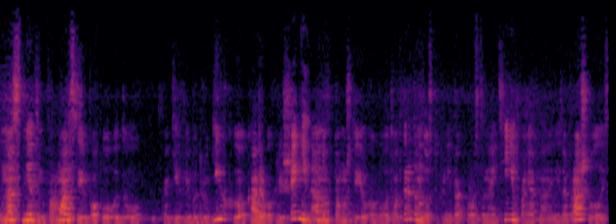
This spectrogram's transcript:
У нас нет информации по поводу каких-либо других э, кадровых решений, да, ну потому что ее как бы вот в открытом доступе не так просто найти, понятно, она не запрашивалась,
